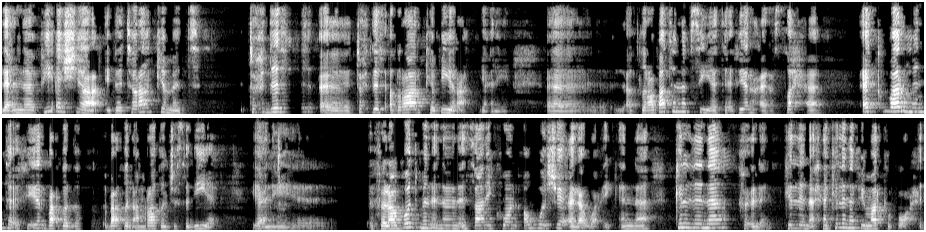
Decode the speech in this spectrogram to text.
لأن في أشياء إذا تراكمت تحدث آه، تحدث أضرار كبيرة. يعني آه، الاضطرابات النفسية تأثيرها على الصحة أكبر من تأثير بعض بعض الأمراض الجسدية. يعني آه، فلا بد من إن الإنسان يكون أول شيء على وعي إن كلنا فعلا كلنا إحنا كلنا في مركب واحد.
